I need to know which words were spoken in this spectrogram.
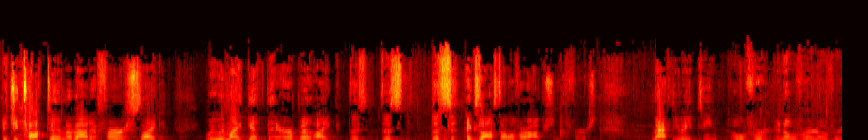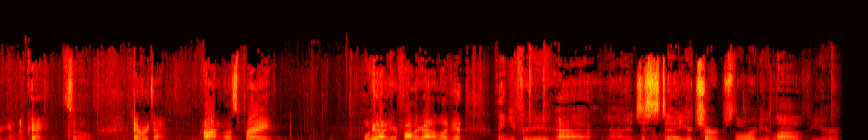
did you talk to him about it first? Like, we, we might get there, but like let's let's let's exhaust all of our options first. Matthew 18 over and over and over again. Okay, so every time. All right, let's pray. We'll get out of here. Father God, I love you. Thank you for your, uh, uh, just uh, your church, Lord, your love, your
